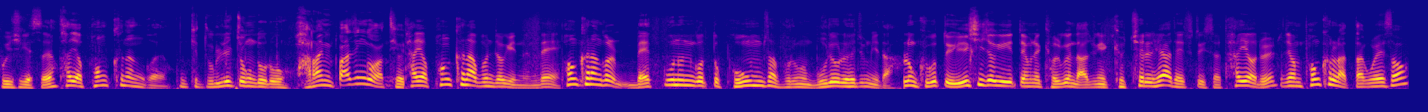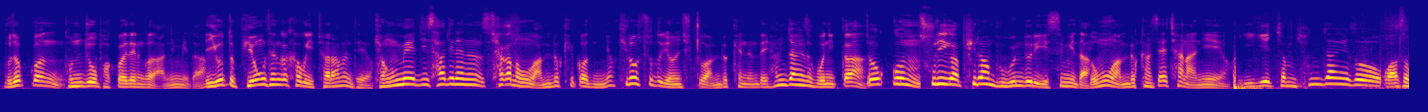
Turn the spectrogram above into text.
보이시겠어요? 타이어 펑크 난 거예요. 이렇게 눌릴 정도로 바람이 빠진 것 같아요. 타이어 펑크 나 본 적이 있는데 펑크 난 걸 메꾸는 것도 보험사 부르면 무료로 해줍니다. 물론 그것도 일시적이기 때문에 결국엔 나중에 교체를 해야 될 수도 있어요. 타이어를. 하지만 펑크를 났다고 해서 무조건 돈 주고 바꿔야 되는 건 아닙니다. 이것도 비용 생각하고 입찰하면 돼요. 경매지 사진에는 차가 너무 완벽했거든요. 키로수도 연식도 완벽했는데 현장에서 보니까 조금 수리가 필요한 부분들이 있습니다. 너무 완벽한 새 차는 아니에요. 이게 참 현장에서 와서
